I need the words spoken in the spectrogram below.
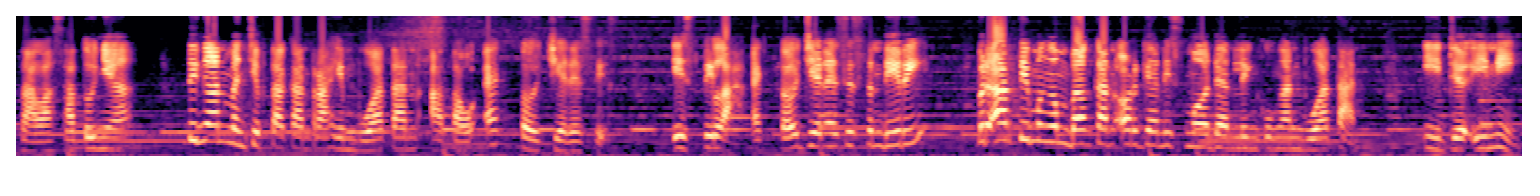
Salah satunya dengan menciptakan rahim buatan atau ektogenesis. Istilah ektogenesis sendiri berarti mengembangkan organisme dan lingkungan buatan. Ide ini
